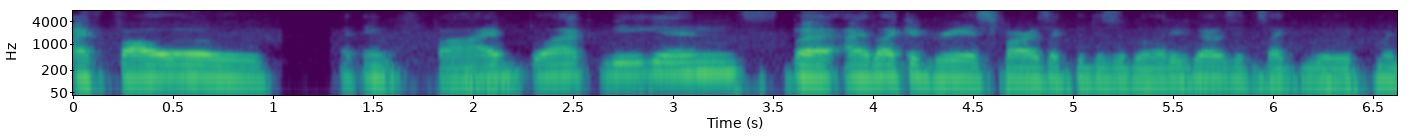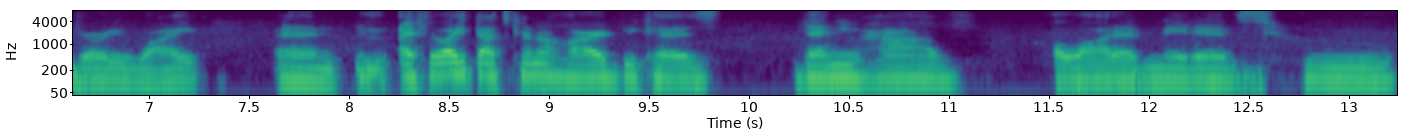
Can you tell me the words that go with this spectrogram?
I follow I think five black vegans, but I like agree as far as like the visibility goes, it's like really majority white. And I feel like that's kind of hard because then you have a lot of natives who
